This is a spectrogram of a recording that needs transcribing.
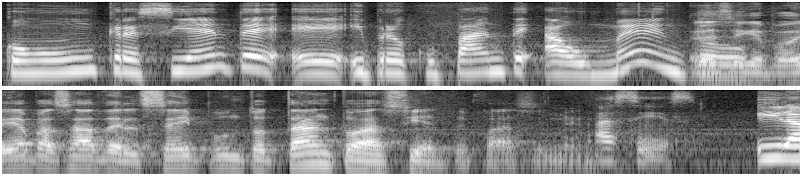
con un creciente eh, y preocupante aumento. Es decir, que podría pasar del 6 punto tanto a 7 fácilmente. Así es. Y la,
